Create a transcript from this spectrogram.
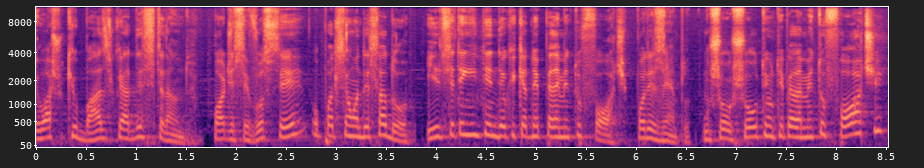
Eu acho que o básico é adestrando. Pode ser você ou pode ser um adestrador. E você tem que entender o que é temperamento forte. Por exemplo, um show show tem um temperamento forte,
